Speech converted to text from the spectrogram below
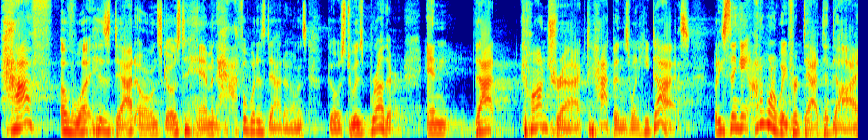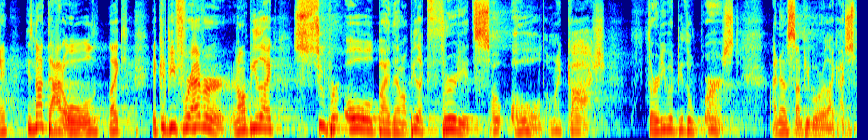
half of what his dad owns goes to him, and half of what his dad owns goes to his brother. And that contract happens when he dies. But he's thinking, I don't want to wait for dad to die. He's not that old. Like, it could be forever. And I'll be like super old by then. I'll be like 30. It's so old. Oh my gosh. 30 would be the worst. I know some people were like, I just,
